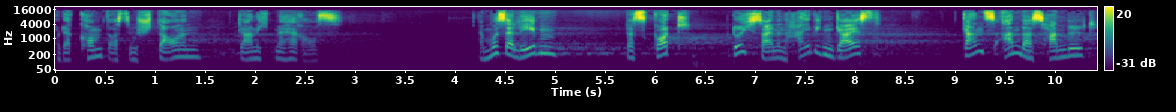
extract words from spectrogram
Und er kommt aus dem Staunen gar nicht mehr heraus. Er muss erleben, dass Gott durch seinen Heiligen Geist ganz anders handelt,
